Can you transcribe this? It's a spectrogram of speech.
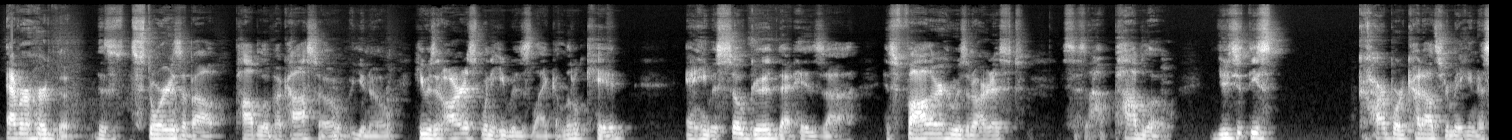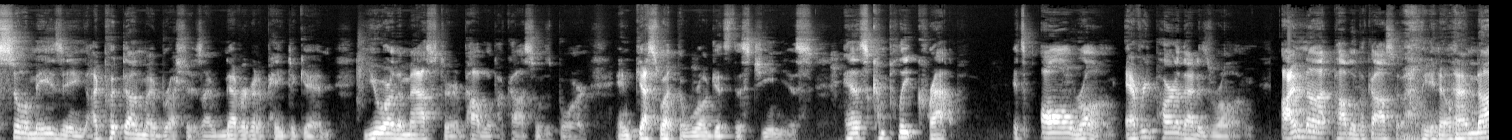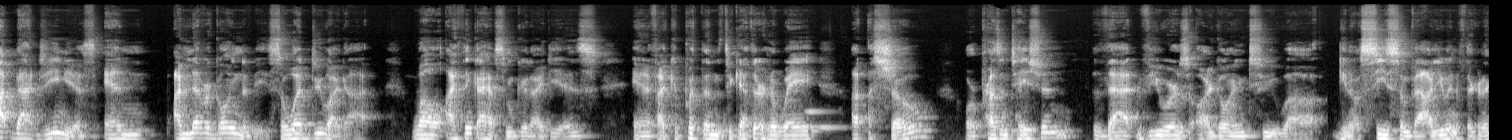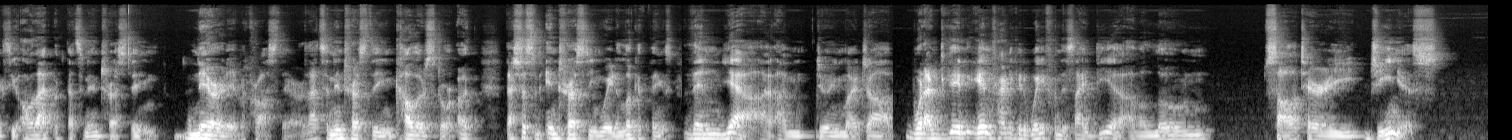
ever heard the the stories about Pablo Picasso, you know, he was an artist when he was like a little kid, and he was so good that his uh, his father, who was an artist, says, "Oh, Pablo, you, these cardboard cutouts you're making is so amazing. I put down my brushes. I'm never going to paint again. You are the master. And Pablo Picasso was born. And guess what? The world gets this genius. And it's complete crap. It's all wrong. Every part of that is wrong. I'm not Pablo Picasso, you know, I'm not that genius and I'm never going to be. So what do I got? Well, I think I have some good ideas. And if I could put them together in a way, a, a show or presentation that viewers are going to uh, you know see some value in. If they're going to see oh that that's an interesting narrative across there that's an interesting color story uh, that's just an interesting way to look at things then yeah I, am doing my job. What i'm again trying to get away from this idea of a lone solitary genius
